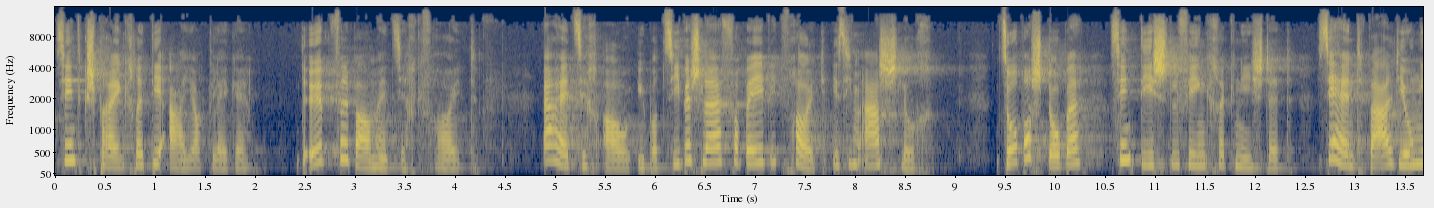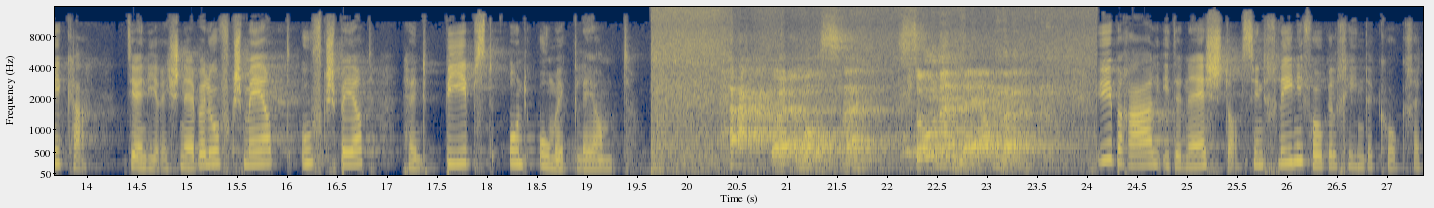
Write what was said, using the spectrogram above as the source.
sind gesprenkelte Eier gelegen. Der Äpfelbaum hat sich gefreut. Er hat sich auch über die Siebenschläferbaby gefreut in seinem Astschluch. Zoberst oben sind Distelfinken genistet. Sie haben bald Junge gehabt. Sie haben ihre Schnäbel aufgesperrt, aufgesperrt haben piepst und umgelärmt. Ha, da haben wir's. He? So ein Lärm. Überall in den Nestern sind kleine Vogelkinder gehockt.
